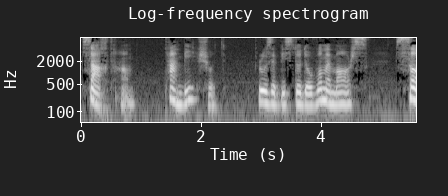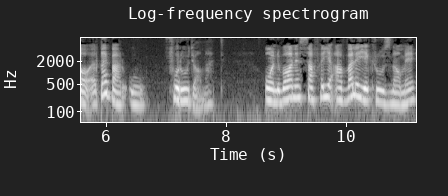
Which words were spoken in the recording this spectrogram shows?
سخت هم تنبیه شد. روز بیست و دوم مارس سائقه بر او فرود آمد. عنوان صفحه اول یک روزنامه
